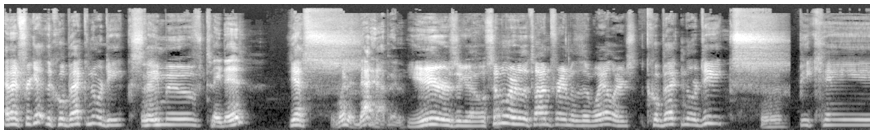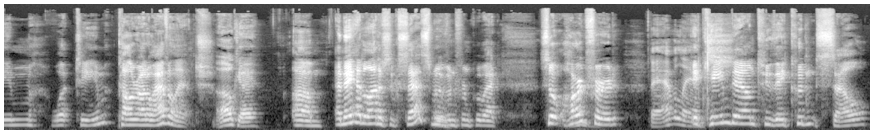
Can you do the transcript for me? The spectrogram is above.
and I forget the Quebec Nordiques. They moved. They did. Yes. When did that happen? years ago, similar to the time frame of the Whalers, Quebec Nordiques became what team? Colorado Avalanche. Okay. Um, and they had a lot of success moving from Quebec. So Hartford, The Avalanche. it came down to they couldn't sell.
